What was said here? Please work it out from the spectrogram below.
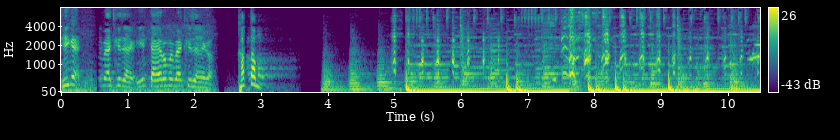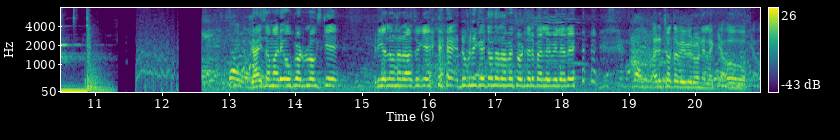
ठीक है? बैठ के जाएगा। ये टायरों में बैठ के जाएगा। खत्म। गाइस हमारे ऑफ़ रोड ब्लॉग्स के रियल ओनर आ चुके हैं। डुप्लीकेट ओनर हमें थोड़ी देर पहले मिले थे। अरे छोटा बेबी रोने लग गया। ओहो।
